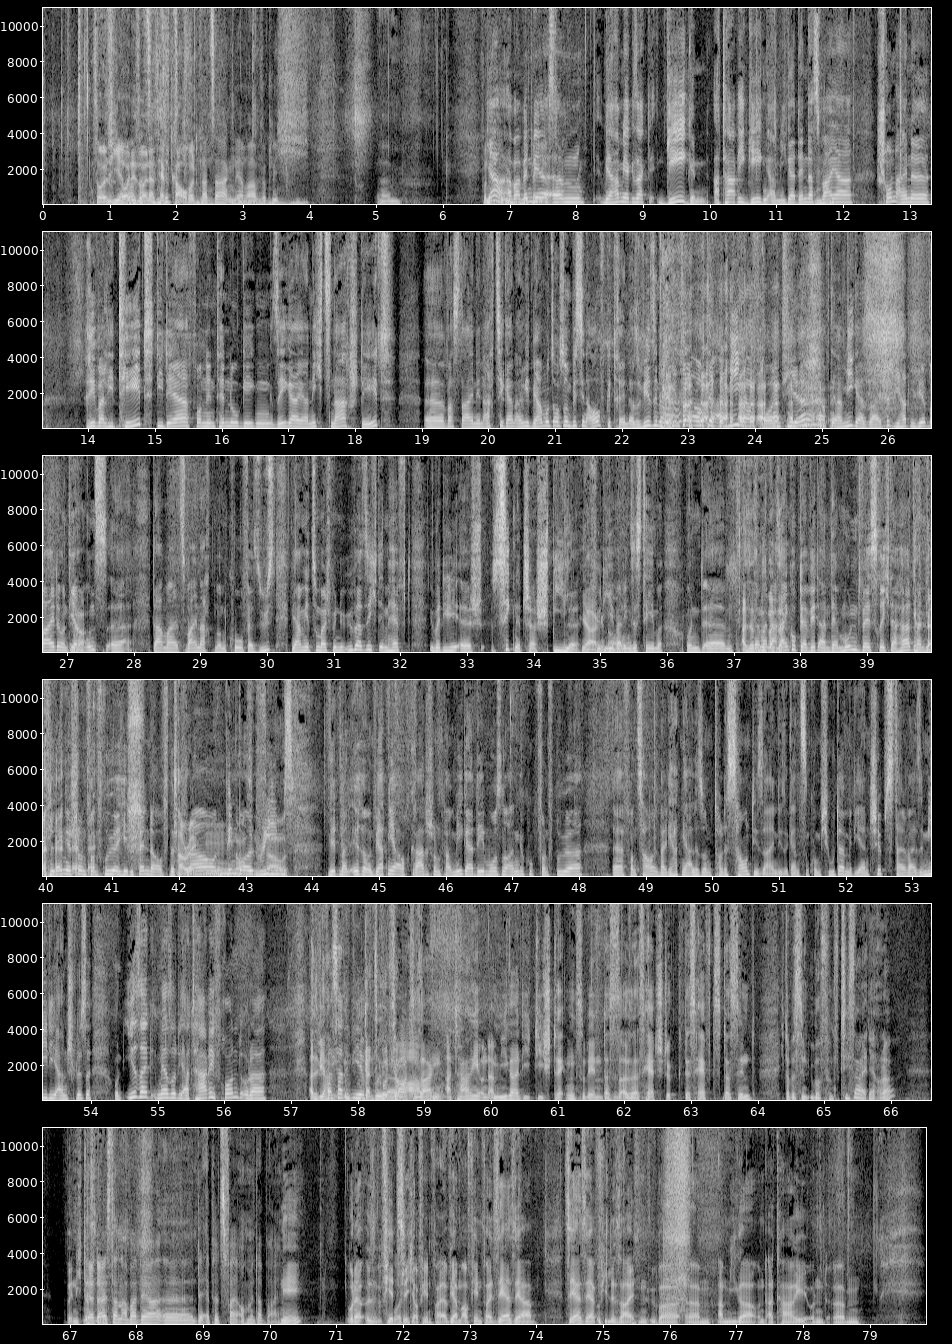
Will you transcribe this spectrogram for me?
Sollen, Leute sollen das Heft 1977, Ich wollte kaufen. gerade sagen, der war wirklich. Ähm, von Ja, aber wenn wir, ähm, wir haben ja gesagt, gegen, Atari gegen Amiga, denn das war ja schon eine Rivalität, die der von Nintendo gegen Sega ja nichts nachsteht. Äh, was da in den 80ern angeht. Wir haben uns auch so ein bisschen aufgetrennt. Also wir sind auf jeden Fall auf der Amiga-Front hier, auf der Amiga-Seite. Die hatten wir beide und die Ja. haben uns äh, damals Weihnachten und Co. versüßt. Wir haben hier zum Beispiel eine Übersicht im Heft über die äh, Signature-Spiele Ja, für die genau. jeweiligen Systeme. Und ähm, Also wenn man da man sa- reinguckt, da wird einem der Mund wässrig, da hört man die Klänge schon von früher, hier Defender of the Turrican, Crown, Pinball North and Dreams, South. wird man irre. Und wir hatten ja auch gerade schon ein paar Mega-Demos noch angeguckt von früher, äh, von Sound, weil die hatten ja alle so ein tolles Sounddesign, diese ganzen Computer mit ihren Chips, teilweise MIDI-Anschlüsse. Und ihr seid mehr so die Atari-Front oder? Also wir Was haben ganz früher? kurz schon mal zu sagen, Atari und Amiga, die, die Strecken zu den, das ist also das Herzstück des Hefts, das sind, ich glaube, das sind über 50 Seiten, Ja. oder? Wenn ich das ja, da ist dann aber der, äh, der Apple II auch mit dabei. Nee. Oder äh, 40 auf jeden Fall. Wir haben auf jeden Fall sehr, sehr, sehr, sehr viele Seiten über ähm, Amiga und Atari und ähm,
